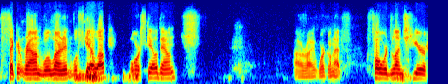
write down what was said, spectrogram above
Second round, we'll learn it. We'll scale up or scale down. All right, work on that forward lunge here.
